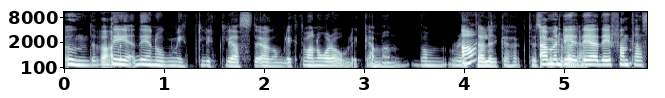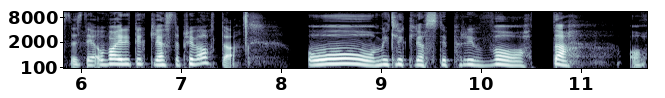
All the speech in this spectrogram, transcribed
Underbart. Det, det är nog mitt lyckligaste ögonblick. Det var några olika men de ratear lika högt. Det är ja, men det, det, det är fantastiskt. det. Och vad är ditt lyckligaste privat då? Åh, mitt lyckligaste privata. Åh,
